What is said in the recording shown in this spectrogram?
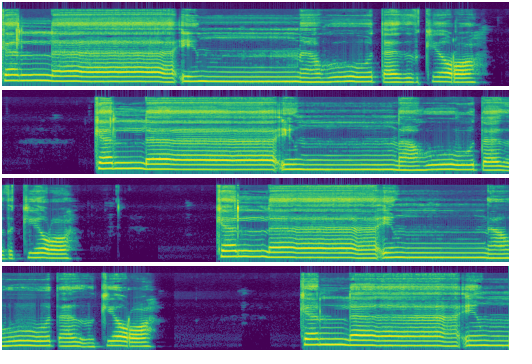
كلا إنه تذكرة كلا إنه تذكرة كلا إنه تذكرة كلا إنه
